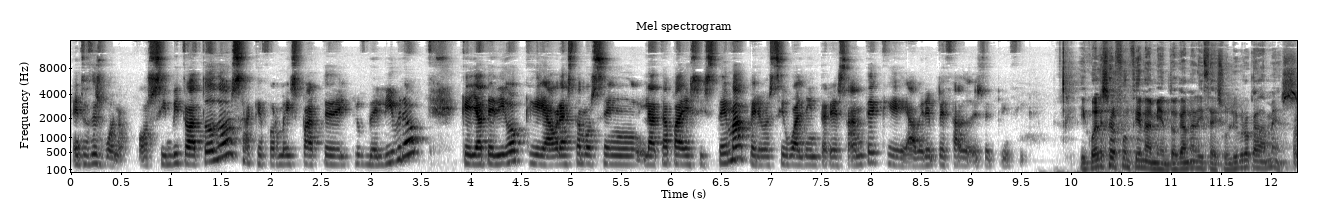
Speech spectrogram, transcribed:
Entonces, bueno, os invito a todos a que forméis parte del Club del Libro, que ya te digo que ahora estamos en la etapa de sistema, pero es igual de interesante que haber empezado desde el principio. ¿Y cuál es el funcionamiento que analizáis? ¿Un libro cada mes?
